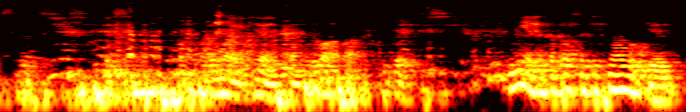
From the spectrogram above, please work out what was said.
Сейчас я там под лопатой, куда это всё. Нет, это просто технология.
